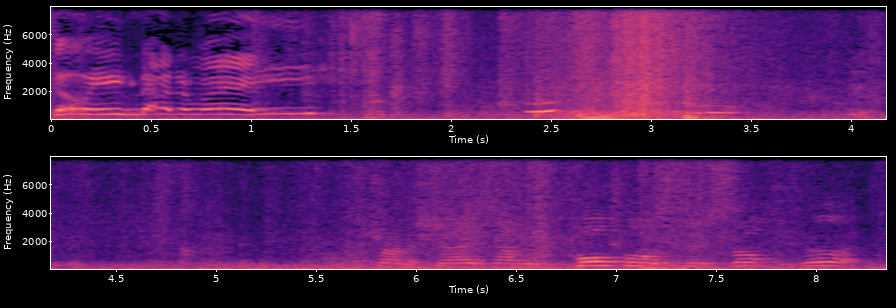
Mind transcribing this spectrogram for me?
going that way. I'm trying to show you something. Pawpaw's too soft to.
